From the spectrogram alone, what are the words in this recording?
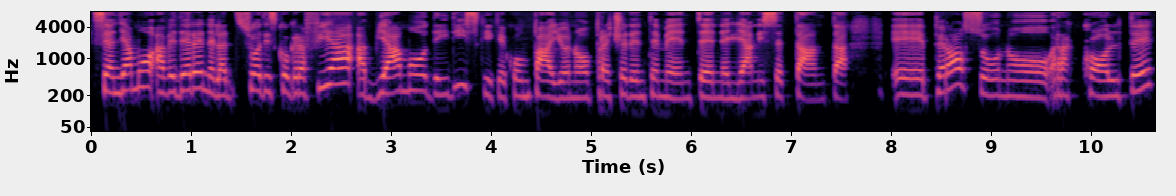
Se andiamo a vedere nella sua discografia, abbiamo dei dischi che compaiono precedentemente negli anni 70, eh, però sono raccolte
